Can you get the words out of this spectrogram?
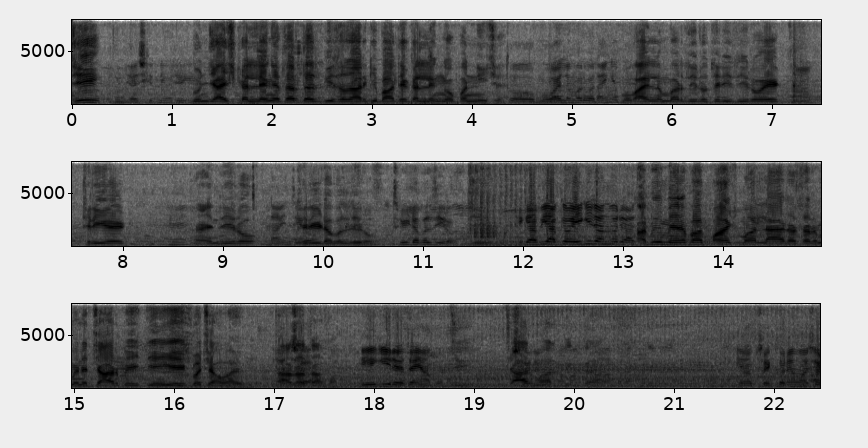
जी। गुंजाइश कितनी हो जाएगी? गुंजाइश कर लेंगे सर दस बीस हज़ार की बातें कर लेंगे ऊपर नीचे। तो मोबाइल नंबर बताएँगे mobile number zero three zero eight हाँ। Three eight hmm, nine zero three double zero. Three double zero. जी। ठीक है अभी आपके एक ही जानवर है अभी मेरे पास पाँच माल लाया था सर मैंने चार बेच दिए ये एक बचा हुआ है अभी ताज़ा अच्छा, ताज़ा। एक ही रहता है यहाँ पर। जी चार माल बिक गए। ये आप चेक करें माशा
